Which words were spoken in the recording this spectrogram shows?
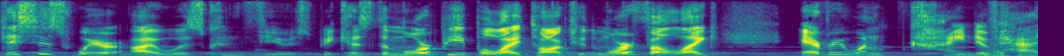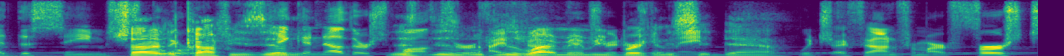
this is where I was confused because the more people I talked to, the more it felt like everyone kind of had the same Shout out to story. Coffee Take Zilly. another This- this- sponsor. this is why found it made me Trader breaking this shit down. Which I found from our first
